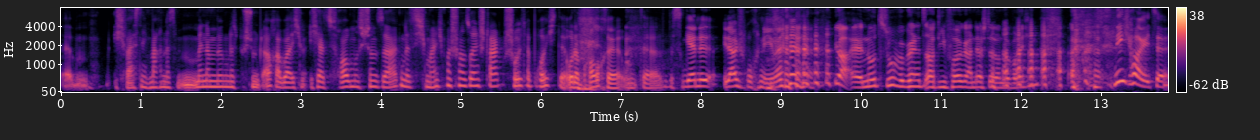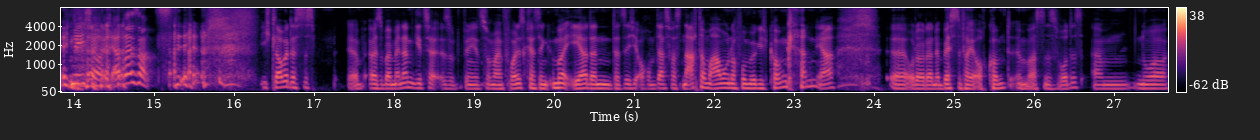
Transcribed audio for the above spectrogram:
ähm, ich weiß nicht, machen das, Männer mögen das bestimmt auch, aber ich, ich als Frau muss schon sagen, dass ich manchmal schon so einen starken Schulter bräuchte oder brauche und äh, das gerne in Anspruch nehme. ja, äh, nur zu, wir können jetzt auch die Folge an der Stelle unterbrechen. nicht heute, nicht heute, aber sonst. ich glaube, dass äh, also bei Männern geht es ja, also wenn ich jetzt von meinem Freundeskreis denke, immer eher dann tatsächlich auch um das, was nach der Umarmung noch womöglich kommen kann, ja. Äh, oder dann im besten Fall ja auch kommt, im wahrsten des Wortes. Ähm, nur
